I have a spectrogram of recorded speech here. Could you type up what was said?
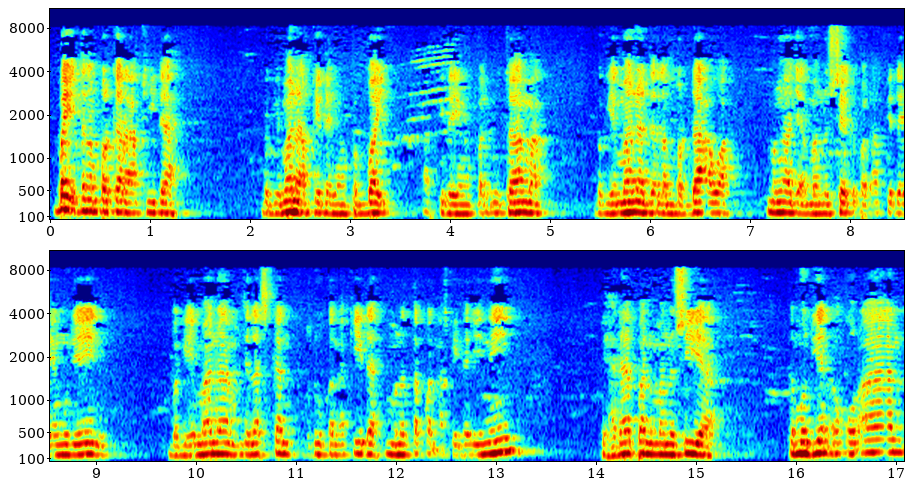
Baik dalam perkara akidah. Bagaimana akidah yang terbaik, akidah yang paling utama, Bagaimana dalam berdakwah mengajak manusia kepada akidah yang mulia ini. Bagaimana menjelaskan kedudukan akidah, menetapkan akidah ini di hadapan manusia. Kemudian Al-Quran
